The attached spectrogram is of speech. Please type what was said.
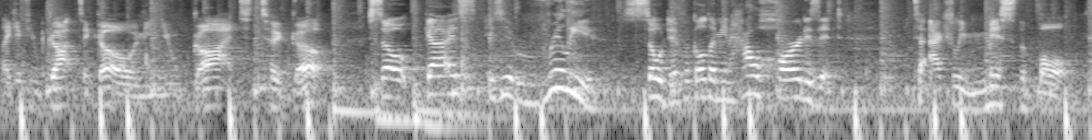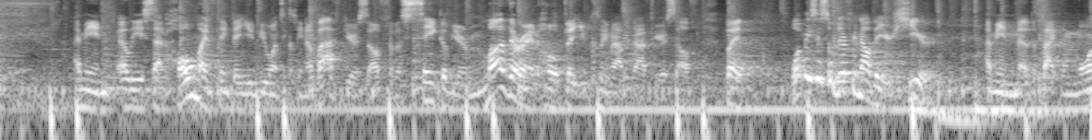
Like, if you got to go, I mean, you got to go. So, guys, is it really so difficult? I mean, how hard is it to actually miss the bowl? I mean, at least at home, I'd think that you'd be one to clean up after yourself. For the sake of your mother, I'd hope that you clean up after yourself. But what makes it so different now that you're here? I mean, the fact that more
